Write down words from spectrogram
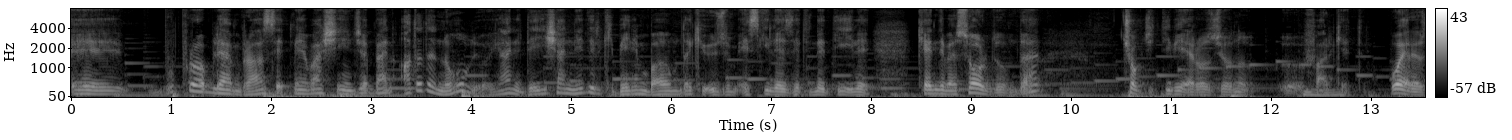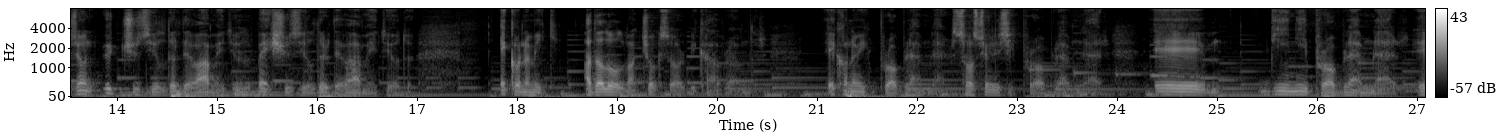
E, bu problem rahatsız etmeye başlayınca ben adada ne oluyor? Yani değişen nedir ki benim bağımdaki üzüm eski lezzetinde değil kendime sorduğumda çok ciddi bir erozyonu e, fark ettim. Bu erozyon 300 yıldır devam ediyordu, 500 yıldır devam ediyordu. Ekonomik, adalı olmak çok zor bir kavramdır. Ekonomik problemler, sosyolojik problemler, e, dini problemler, e,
